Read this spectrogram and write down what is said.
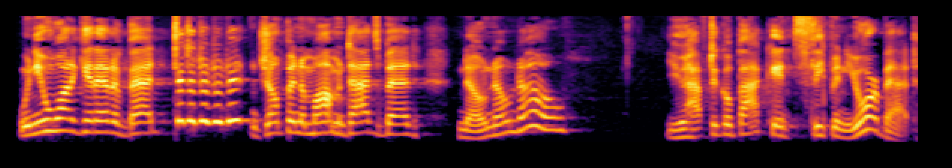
when you want to get out of bed, jump into mom and dad's bed. No, no, no. You have to go back and sleep in your bed.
